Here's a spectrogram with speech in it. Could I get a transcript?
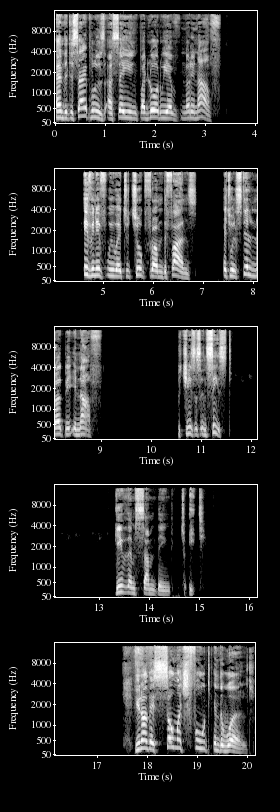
And the disciples are saying, But Lord, we have not enough. Even if we were to take from the funds, it will still not be enough. But Jesus insists give them something to eat. You know, there's so much food in the world.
